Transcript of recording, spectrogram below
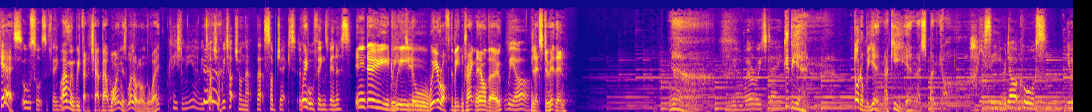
Yes. all sorts of things. Well, I mean, we've had a chat about wine as well along the way. Occasionally, yeah, we touch on, we touch on that that subject of We- all things Venus. Indeed, we, We do. do. We're off the beaten track now, though. We are. Let's do it then. We are. Where are we today? Que bien. Todo bien aquí en Español. Ah, you see, you're a dark horse. You,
